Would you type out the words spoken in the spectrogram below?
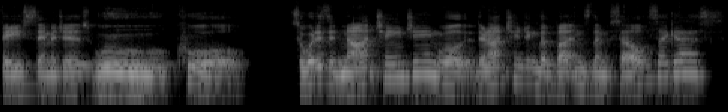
face images. Woo, cool. So what is it not changing? Well, they're not changing the buttons themselves, I guess?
